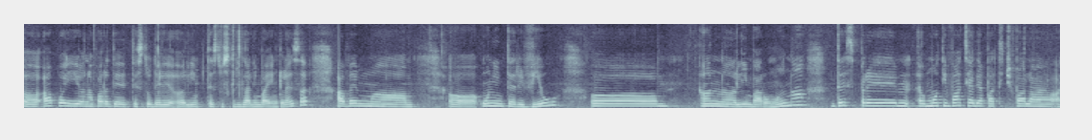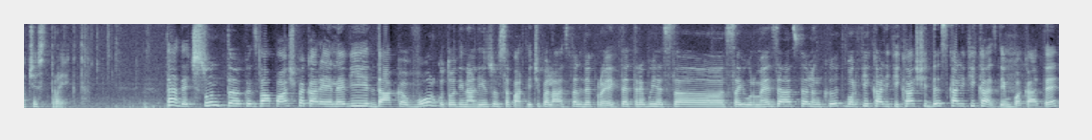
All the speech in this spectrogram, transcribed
Uh, apoi, în afară de testul, de, uh, testul scris la limba engleză, avem uh, uh, un interviu uh, în limba română despre motivația de a participa la acest proiect. Da, deci sunt uh, câțiva pași pe care elevii, dacă vor cu tot din adinsul să participe la astfel de proiecte, trebuie să, să-i urmeze astfel încât vor fi calificați și descalificați, din păcate,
